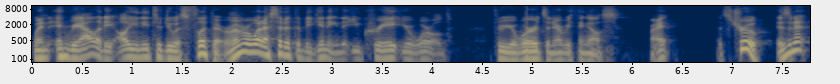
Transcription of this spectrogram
When in reality, all you need to do is flip it. Remember what I said at the beginning that you create your world through your words and everything else, right? It's true, isn't it?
